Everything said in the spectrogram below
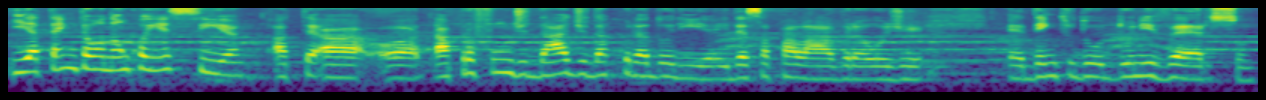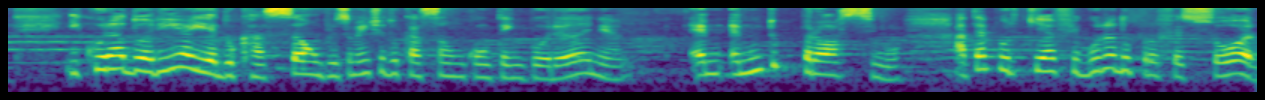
e até então eu não conhecia a, a, a profundidade da curadoria e dessa palavra hoje é, dentro do, do universo. E curadoria e educação, principalmente educação contemporânea, é, é muito próximo, até porque a figura do professor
